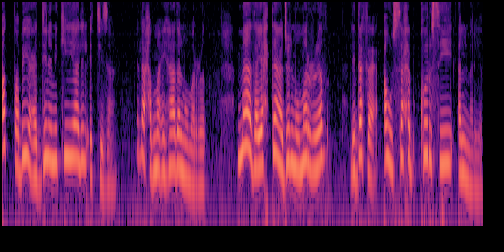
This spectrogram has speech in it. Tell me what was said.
الطبيعة الديناميكية للاتزان. لاحظ معي هذا الممرض. ماذا يحتاج الممرض لدفع أو سحب كرسي المريض؟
